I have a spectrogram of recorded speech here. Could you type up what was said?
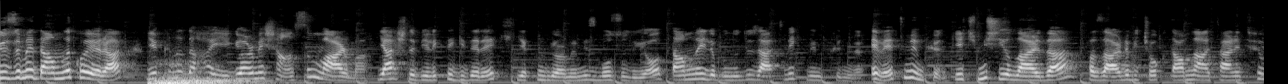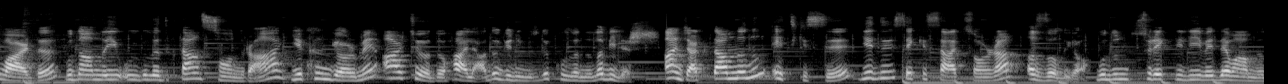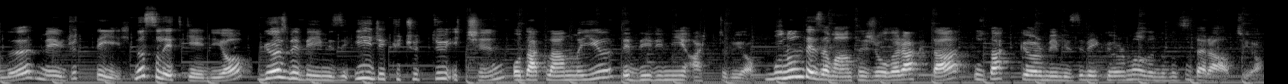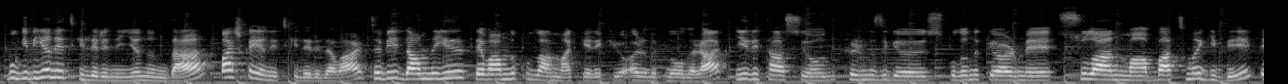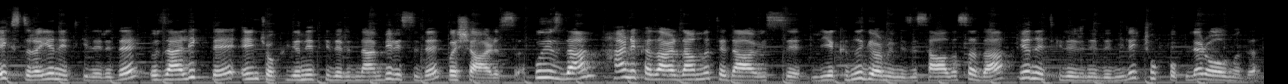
Gözüme damla koyarak yakını daha iyi görme şansım var mı? Yaşla birlikte giderek yakın görmemiz bozuluyor. Damla ile bunu düzeltmek mümkün mü? Evet mümkün. Geçmiş yıllarda pazarda birçok damla alternatifi vardı. Bu damlayı uyguladıktan sonra yakın görme artıyordu. Hala da günümüzde kullanılabilir. Ancak damlanın etkisi 7-8 saat sonra azalıyor. Bunun sürekliliği ve devamlılığı mevcut değil. Nasıl etki ediyor? Göz bebeğimizi iyice küçülttüğü için odaklanmayı ve derinliği arttırıyor. Bunun dezavantajı olarak da uzak görmemizi ve görme alanımızı daraltıyor. Bu gibi yan etkilerinin yanında başka yan etkileri de var. Tabii damlayı devamlı kullanmak gerekiyor aralıklı olarak. İritasyon, kırmızı göz, bulanık görme, sulanma, batma gibi ekstra yan etkileri de özellikle en çok yan etkilerinden birisi de baş ağrısı. Bu yüzden her ne kadar damla tedavisi yakını görmemizi sağlasa da yan etkileri nedeniyle çok popüler olmadı.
